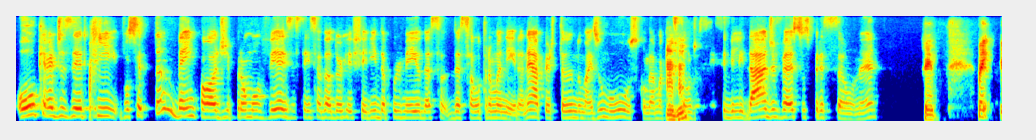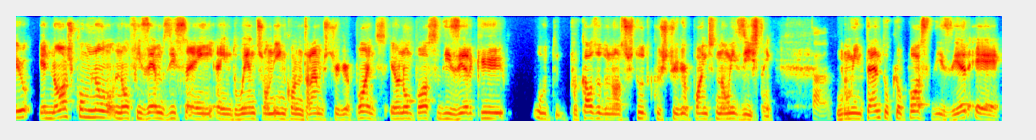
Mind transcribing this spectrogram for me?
Ou quer dizer que você também pode promover a existência da dor referida por meio dessa, dessa outra maneira, né? Apertando mais o músculo, é uma questão uhum. de sensibilidade versus pressão, né? Sim. Bem, eu, nós, como não, não fizemos isso em, em doentes onde encontramos trigger points, eu não posso dizer que, o, por causa do nosso estudo, que os trigger points não existem. Tá. No entanto, o que eu posso dizer é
